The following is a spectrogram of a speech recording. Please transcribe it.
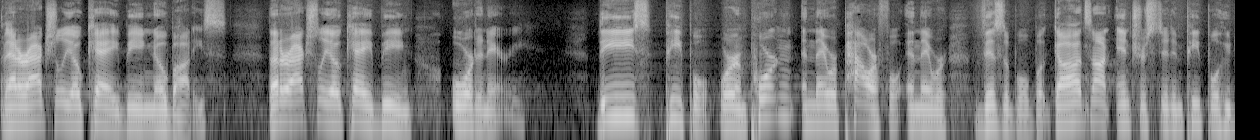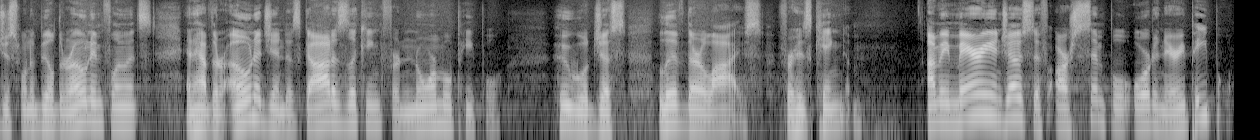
that are actually okay being nobodies, that are actually okay being ordinary. These people were important and they were powerful and they were visible, but God's not interested in people who just want to build their own influence and have their own agendas. God is looking for normal people who will just live their lives for his kingdom. I mean, Mary and Joseph are simple, ordinary people.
